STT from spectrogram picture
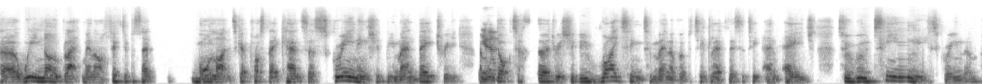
uh, we know black men are 50% more likely to get prostate cancer. Screening should be mandatory. I yeah. mean, doctors' surgery should be writing to men of a particular ethnicity and age to routinely screen them.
